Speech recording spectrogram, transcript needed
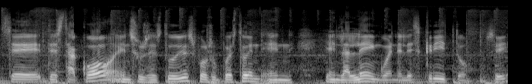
Se destacó en sus estudios, por supuesto, en, la lengua, en el escrito, ¿sí?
